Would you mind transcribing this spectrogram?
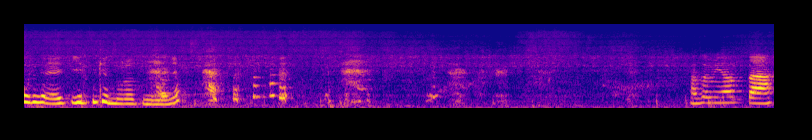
원래 애기 이렇게 놀아주는 거냐? 가슴이 왔다.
